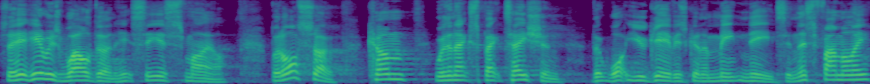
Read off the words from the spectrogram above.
So here is well done. See his smile. But also, come with an expectation that what you give is going to meet needs in this family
